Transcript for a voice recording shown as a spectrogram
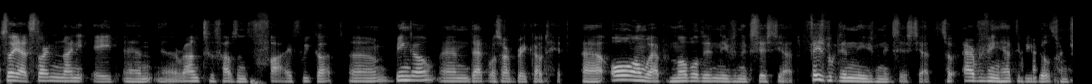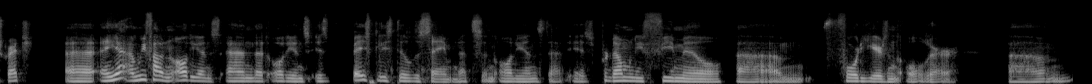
so yeah, it started in '98, and uh, around 2005 we got um, Bingo, and that was our breakout hit. Uh, all on web, mobile didn't even exist yet, Facebook didn't even exist yet, so everything had to be built from scratch. Uh, and yeah, and we found an audience, and that audience is basically still the same. That's an audience that is predominantly female, um, 40 years and older. Um,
